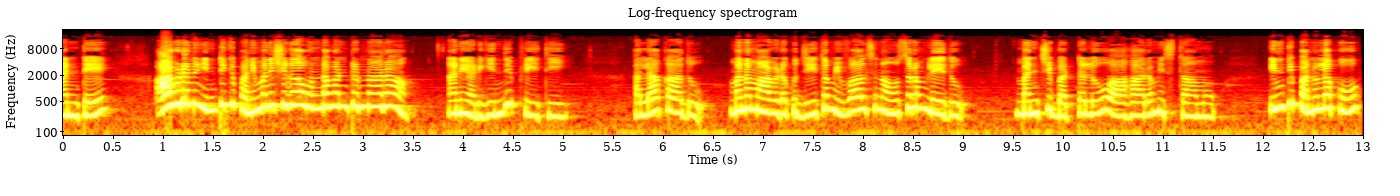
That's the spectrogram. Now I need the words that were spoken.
అంటే ఆవిడను ఇంటికి పని మనిషిగా ఉండమంటున్నారా? అని అడిగింది ప్రీతి. అలా కాదు. మనం ఆవిడకు జీతం ఇవ్వాల్సిన అవసరం లేదు. మంచి బట్టలు ఆహారం ఇస్తాము. ఇంటి పనులకు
